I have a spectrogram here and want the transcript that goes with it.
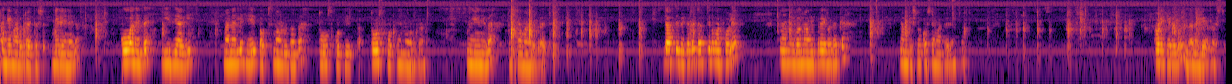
ಹಾಗೆ ಮಾಡಿದ್ರೆ ಆಯ್ತು ಅಷ್ಟೇ. ಬೇರೆ ಏನಿಲ್ಲ. ಓವನ್ ಇದೆ ಈಸಿಯಾಗಿ ಮನೇಲಿ ಹೇಗೆ ಪಪ್ಸ್ ಮಾಡೋದು ಅಂತ ತೋರಿಸ್ಕೊಟ್ಟಿರ್ತ ತೋರಿಸ್ಕೊಡ್ತೀನಿ ನೋಡ್ಕೊಂಡು ನೀವು ಏನಿಲ್ಲ ಇಷ್ಟ ಮಾಡಿದ್ರೆ ಜಾಸ್ತಿ ಬೇಕಾದ್ರೆ ಜಾಸ್ತಿನೂ ಮಾಡ್ಕೊಳ್ಳಿ. ನಾನು ಇವಾಗ ನಾವಿಬ್ಬರೇ ಇರೋದಕ್ಕೆ ನಮ್ಗೆ ಎಷ್ಟು ಕಷ್ಟ ಮಾಡ್ತಾ ಮಾಡ್ತಾಯಿದ್ದೀನಿ ಅವಳಿಗೆ ಇರೋದು ನನಗೆ ಎರಡು ಅಷ್ಟೇ.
